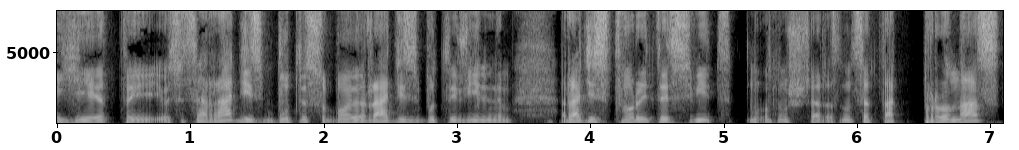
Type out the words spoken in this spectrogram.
є ти. І ось ця радість бути собою, радість бути вільним, радість створити світ. Ну, ну ще раз, ну це так про нас,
